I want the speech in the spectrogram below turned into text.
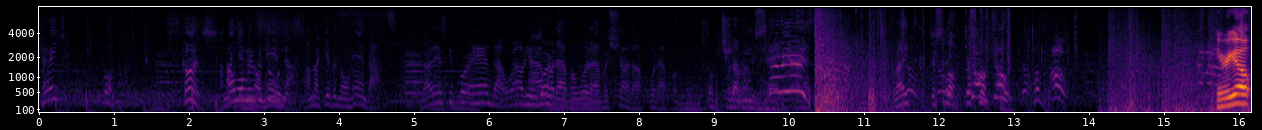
Okay? Look, cuz, how long we been doing this? I'm not giving no handouts. Not asking for a handout. We're out here Ah, working. whatever, whatever. Shut up, whatever. Stop Whatever shutting you say. There he is! Right? Just look, just Joe, look. Joe! Oh! Here we go.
